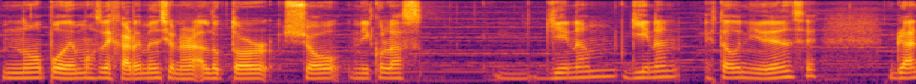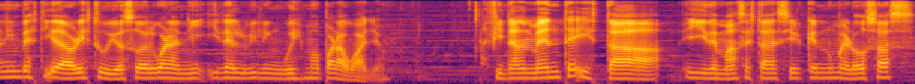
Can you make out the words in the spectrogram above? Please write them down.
no podemos dejar de mencionar al doctor Shaw Nicholas Guinan, estadounidense, gran investigador y estudioso del guaraní y del bilingüismo paraguayo. Finalmente, y, está, y demás está decir que numerosas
